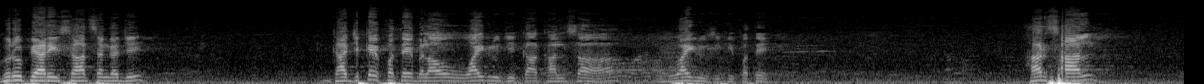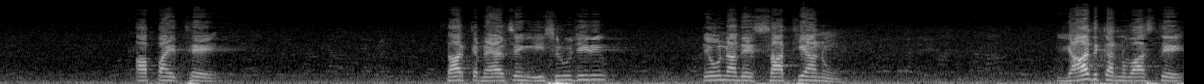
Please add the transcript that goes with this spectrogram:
ਗੁਰੂ ਪਿਆਰੀ ਸਾਧ ਸੰਗਤ ਜੀ, ਗੱਜ ਕੇ ਫਤਿਹ ਬੁਲਾਓ, ਵਾਹਿਗੁਰੂ ਜੀ ਕਾ ਖਾਲਸਾ, ਵਾਹਿਗੁਰੂ ਜੀ ਕੀ ਫਤਿਹ। ਹਰ ਸਾਲ ਆਪਾਂ ਇੱਥੇ ਤਾਰ ਕਰਨੈਲ ਸਿੰਘ ਈਸ਼ਰੂ ਜੀ ਨੂੰ ਤੇ ਉਹਨਾਂ ਦੇ ਸਾਥੀਆਂ ਨੂੰ ਯਾਦ ਕਰਨ ਵਾਸਤੇ,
